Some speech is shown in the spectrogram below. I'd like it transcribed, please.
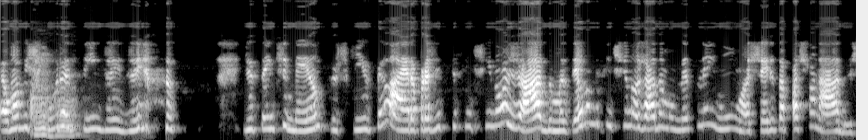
É uma mistura uhum. assim de, de, de, sentimentos que, sei lá, era pra gente se sentir enojado, mas eu não me senti enojada em momento nenhum, achei eles apaixonados.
